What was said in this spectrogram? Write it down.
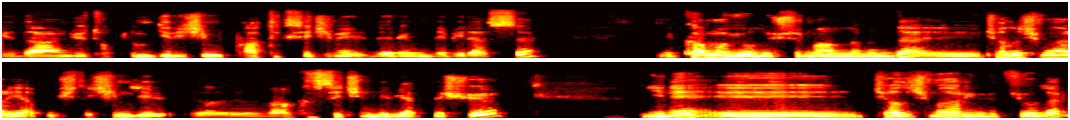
E, daha önce toplum girişimi patrik seçimi döneminde bilhassa e, kamuoyu oluşturma anlamında çalışmalar yapmıştı. Şimdi vakıf seçimleri yaklaşıyor. Yine çalışmalar yürütüyorlar.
